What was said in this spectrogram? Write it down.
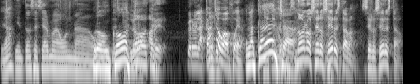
Ya. Y entonces se arma una. un a ver. ¿Pero en la cancha o afuera? En la cancha. No, no, 0-0 estaban. 0-0 estaban.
